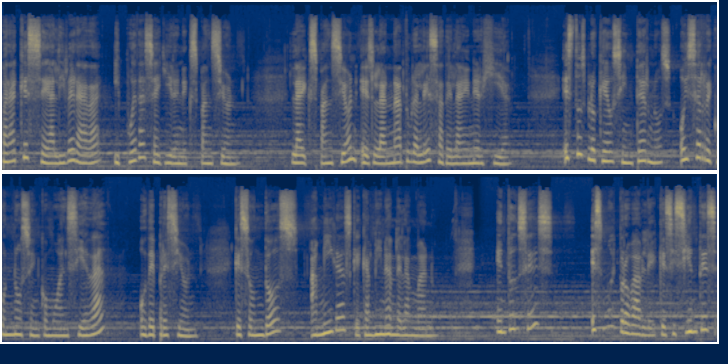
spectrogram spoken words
para que sea liberada y pueda seguir en expansión. La expansión es la naturaleza de la energía. Estos bloqueos internos hoy se reconocen como ansiedad o depresión, que son dos amigas que caminan de la mano. Entonces, es muy probable que si sientes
